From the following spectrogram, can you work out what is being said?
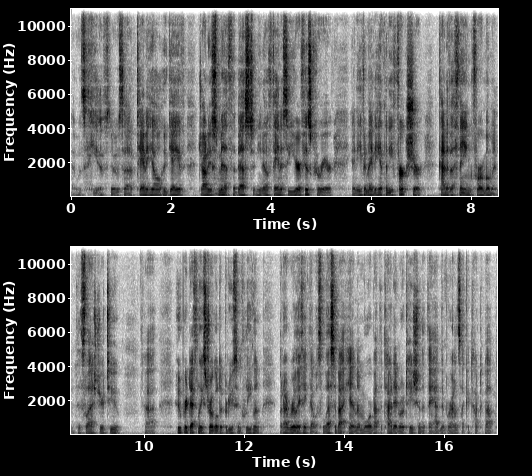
It was he, it was uh, Tannehill who gave Jonnu Smith the best, you know, fantasy year of his career, and even made Anthony Firkser kind of a thing for a moment this last year too. Uh, Hooper definitely struggled to produce in Cleveland, but I really think that was less about him and more about the tight end rotation that they had in the Browns, like I talked about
